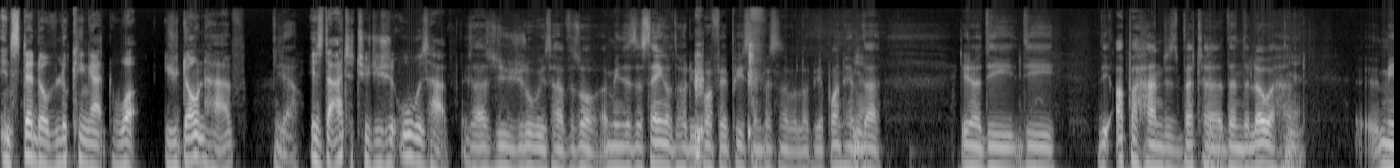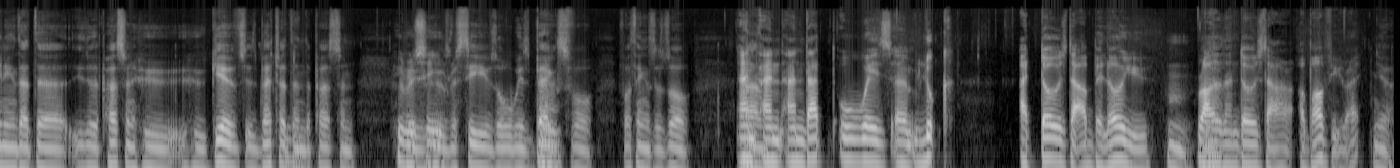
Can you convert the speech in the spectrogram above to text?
instead of looking at what you don't have. Yeah. Is the attitude you should always have. as you should always have as well. I mean, there's a saying of the Holy Prophet, peace and blessings of Allah be upon him, Yeah. that you know the the the upper hand is better Mm. than the lower hand, uh, meaning that the the person who who gives is better than the person Who receives receives always begs for for things as well. and um, and and that always um, look at those that are below you Hmm, rather yeah, than those that are above you, right? yeah.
